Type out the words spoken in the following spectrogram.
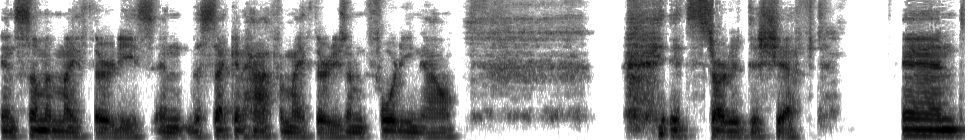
and some in my 30s, and the second half of my 30s, I'm 40 now, it started to shift. And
